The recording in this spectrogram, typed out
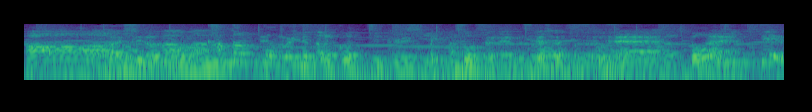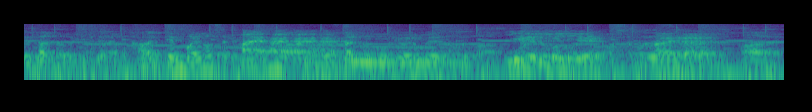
ああ後ろの片っぽ向いてたらこっち苦しいまあそうですよね。難しかったですよね同時に手打たれた時ってのはやっぱかなりテンパりましたけどはいはいはいはい。二人のご協力でなんとかいえることが。できましたはい。はい。はい。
